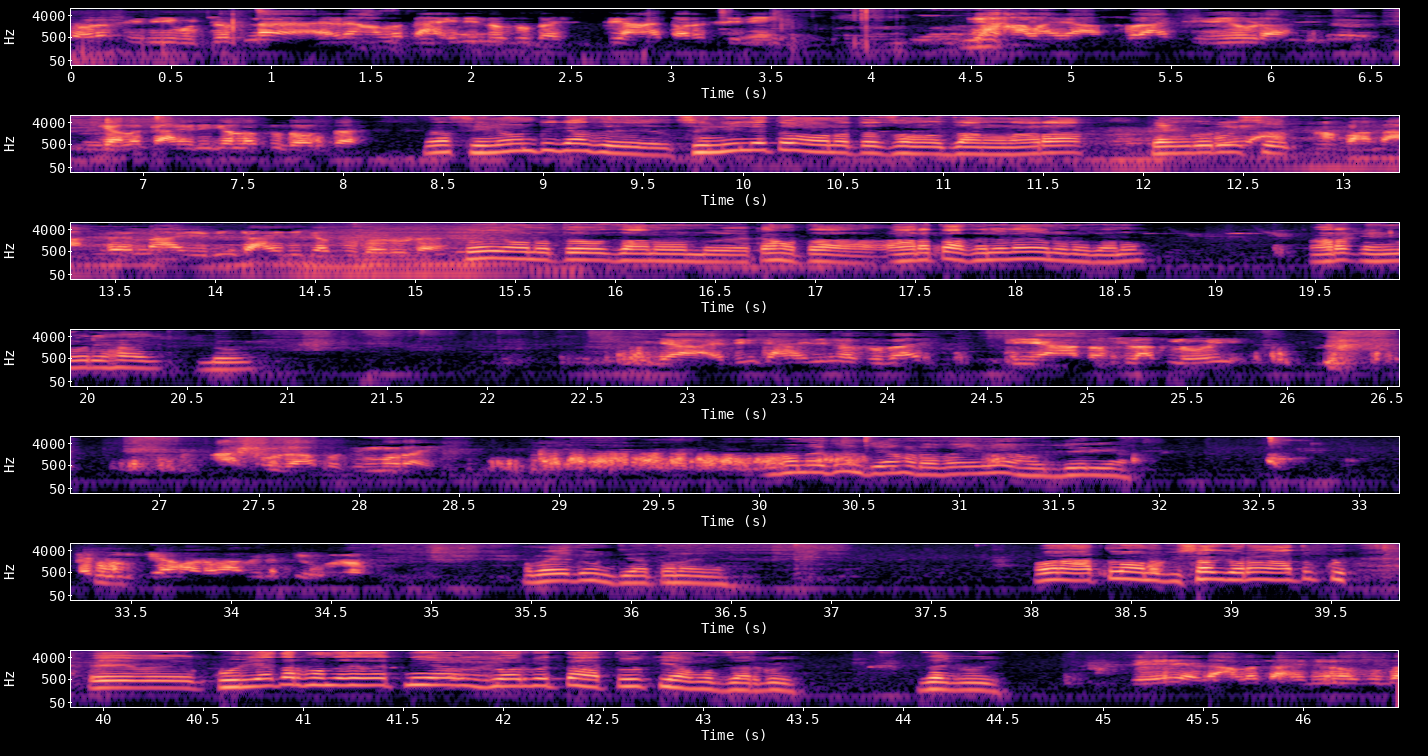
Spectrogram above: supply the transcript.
তোরা চিনি বুঝছস না? এটা আমরা কাহিনী নতুন তুই আয় তোরা চিনি। হালাই আসরা চিনি গেল কাহিনী গেল তো দরকার। না চিনন ঠিক আছে চিনিলে তো অনত জানো না আরা আছে না এদিন কাহিনী গেল তো তুই অনত জানো একা হতা আরা তো আছে না নাই অনত জানো? আরা কেঙ্গরি হাই লই। ইয়া এদিন কাহিনী নতুন ইয়া দশ লাখ লই। আসব যা প্রতি মোরাই এখন এদিন দিয়া হড়া ভাই আমি হই দেরিয়া এখন কি হড় ভাবি কি আবার এদিন দিয়া তো নাই। এখন আতো অন বিশ্বাস করো আতো পঞ্চাশ হাজার নিয়ে জোয়ার করতে আতো কি আমত যার গই যাইবই যে এটা আমরা কাহিনী নতুন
